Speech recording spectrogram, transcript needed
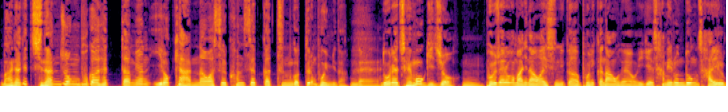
만약에 지난 정부가 했다면 이렇게 안 나왔을 컨셉 같은 것들은 보입니다. 네. 노래 제목이죠. 음. 보도자료가 많이 나와 있으니까 보니까 나오네요. 이게 3.1운동, 4.19,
